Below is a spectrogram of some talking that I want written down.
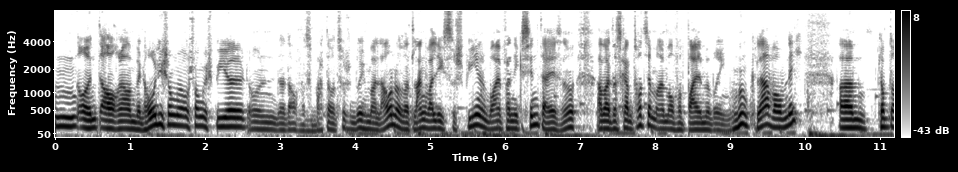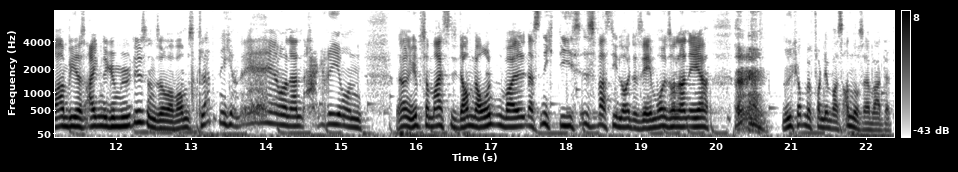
Und auch ja, mit Holy schon, schon gespielt und das auch, das macht auch zwischendurch mal Laune, was langweilig zu spielen, wo einfach nichts hinter ist. Ne? Aber das kann trotzdem einem auf die Palme bringen. Hm, klar, warum nicht? Ähm, kommt doch an, wie das eigene Gemüt ist und so. Warum es klappt nicht und äh, und dann Agri und ja, dann gibt es dann meistens die Daumen nach unten, weil das nicht dies ist, was die Leute sehen wollen, sondern eher, ich habe mir von dem was anderes erwartet.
